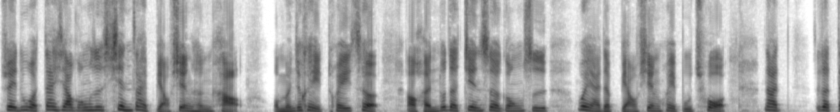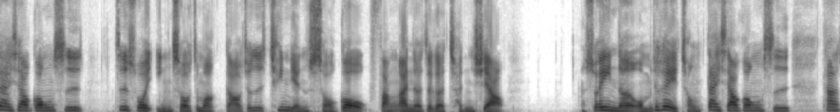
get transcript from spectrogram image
所以，如果代销公司现在表现很好，我们就可以推测哦，很多的建设公司未来的表现会不错。那这个代销公司之所以营收这么高，就是青年首购方案的这个成效。所以呢，我们就可以从代销公司它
